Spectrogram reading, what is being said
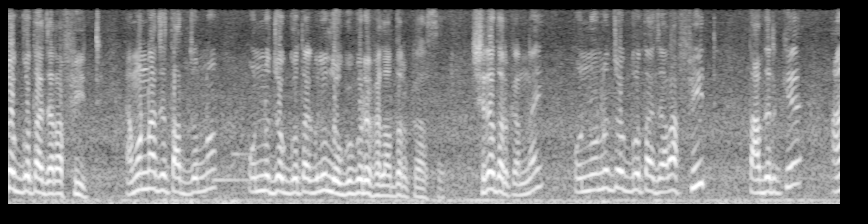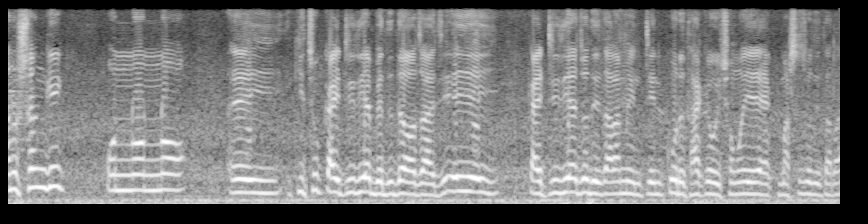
যোগ্যতা যারা ফিট এমন না যে তার জন্য অন্য যোগ্যতাগুলো লঘু করে ফেলা দরকার আছে। সেটা দরকার নাই। অন্য অন্য যোগ্যতা যারা ফিট তাদেরকে আনুষঙ্গিক অন্য অন্য এই কিছু ক্রাইটেরিয়া বেঁধে দেওয়া যায় যে এই এই ক্রাইটেরিয়া যদি তারা মেনটেন করে থাকে, ওই সময়ে এক মাসে যদি তারা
